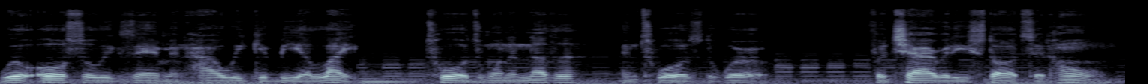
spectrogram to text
We'll also examine how we can be a light towards one another and towards the world. For charity starts at home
